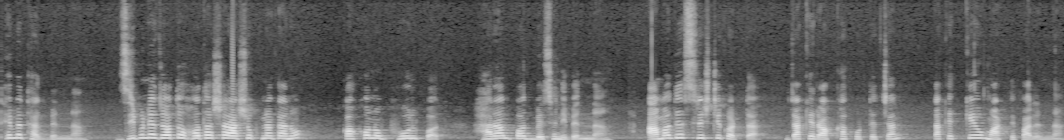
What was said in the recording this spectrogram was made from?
থেমে থাকবেন না। জীবনে যত হতাশা আসুক না কেন, কখনো ভুল পথ, হারাম পথ বেছে নেবেন না। আমাদের সৃষ্টিকর্তা যাকে রক্ষা করতে চান, তাকে কেউ মারতে পারেন না।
